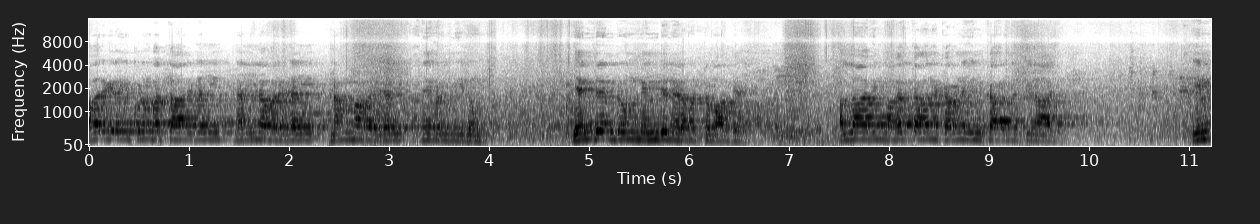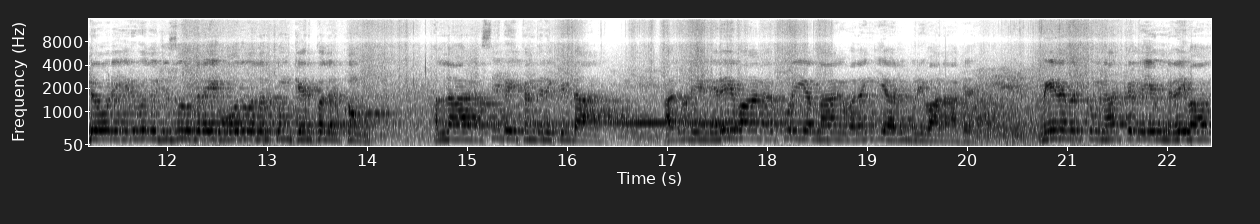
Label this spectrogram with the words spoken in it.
அவர்களின் குடும்பத்தார்கள் நல்லவர்கள் நம்மவர்கள் அனைவர் மீதும் என்றென்றும் நின்று நிலவட்டுமாக. அல்லாவின் மகத்தான கருணையின் காரணத்தினால் இன்றோடு இருபது ஜுசூகளை ஓதுவதற்கும் கேட்பதற்கும் அல்லாஹ் நசீபை தந்திருக்கின்றான். அதனுடைய நிறைவான நற்கூறி அல்லாஹ் வழங்கி அருள் புரிவானாக. மீதமிருக்கும் நாட்களிலேயும் நிறைவாக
